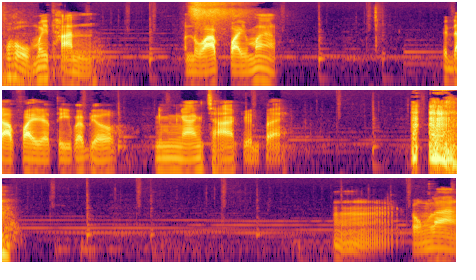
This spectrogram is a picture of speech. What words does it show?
โอ้โห ไม่ทัน มันวาร์ปไปมากเป็นดาบไฟอะตีแป๊บเดียว นี่มันง้างช้าเกินไป อืม ตรงล่าง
